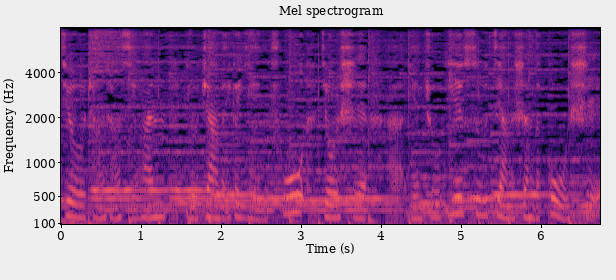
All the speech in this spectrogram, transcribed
就常常喜欢有这样的一个演出，就是啊、演出耶稣降生的故事，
